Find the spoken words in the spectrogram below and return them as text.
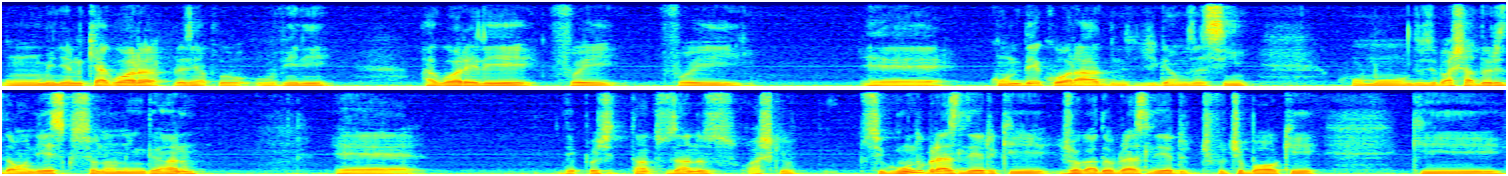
Um menino que agora, por exemplo, o Vini, agora ele foi, foi é, condecorado, digamos assim, como um dos embaixadores da Unesco, se eu não me engano. É, depois de tantos anos, acho que o segundo brasileiro que jogador brasileiro de futebol que que,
